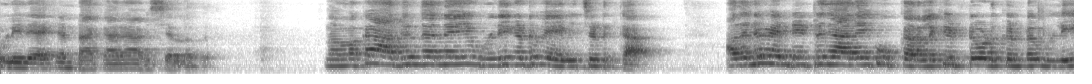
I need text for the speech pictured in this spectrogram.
ഉള്ളിലേക്ക് ഉണ്ടാക്കാൻ ആവശ്യമുള്ളത്. നമുക്ക് ആദ്യം തന്നെ ഈ ഉള്ളി ഇങ്ങോട്ട് വേവിച്ചെടുക്കാം. അതിന് വേണ്ടിയിട്ട് ഞാൻ ഈ കുക്കറിലേക്ക് ഇട്ട് കൊടുക്കേണ്ട ഉള്ളി.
